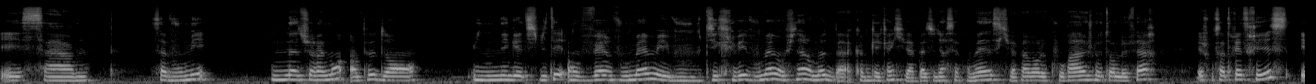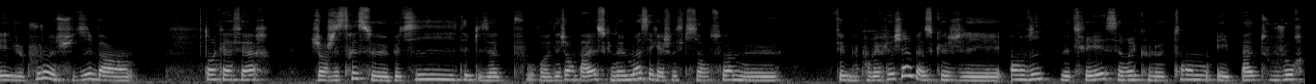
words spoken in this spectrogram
et ça, ça vous met naturellement un peu dans une négativité envers vous-même et vous vous décrivez vous-même au final en mode bah, comme quelqu'un qui va pas tenir ses promesses, qui va pas avoir le courage, le temps de le faire. Et je trouve ça très triste. Et du coup, je me suis dit, ben, tant qu'à faire, j'ai enregistré ce petit épisode pour euh, déjà en parler, parce que même moi, c'est quelque chose qui en soi me fait beaucoup réfléchir, parce que j'ai envie de créer. C'est vrai que le temps est pas toujours.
